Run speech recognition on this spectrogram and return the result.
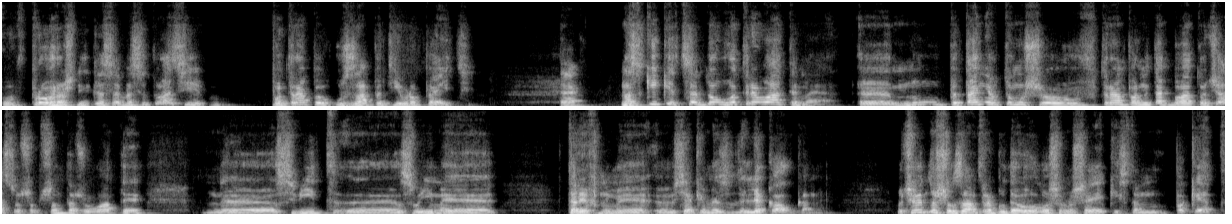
в програшній для себе ситуації, потрапив у запит європейців. Так. Наскільки це довго триватиме? Е, ну, питання в тому, що в Трампа не так багато часу, щоб шантажувати е, світ е, своїми тарифними е, всякими лякалками. Очевидно, що завтра буде оголошено ще якийсь там пакет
